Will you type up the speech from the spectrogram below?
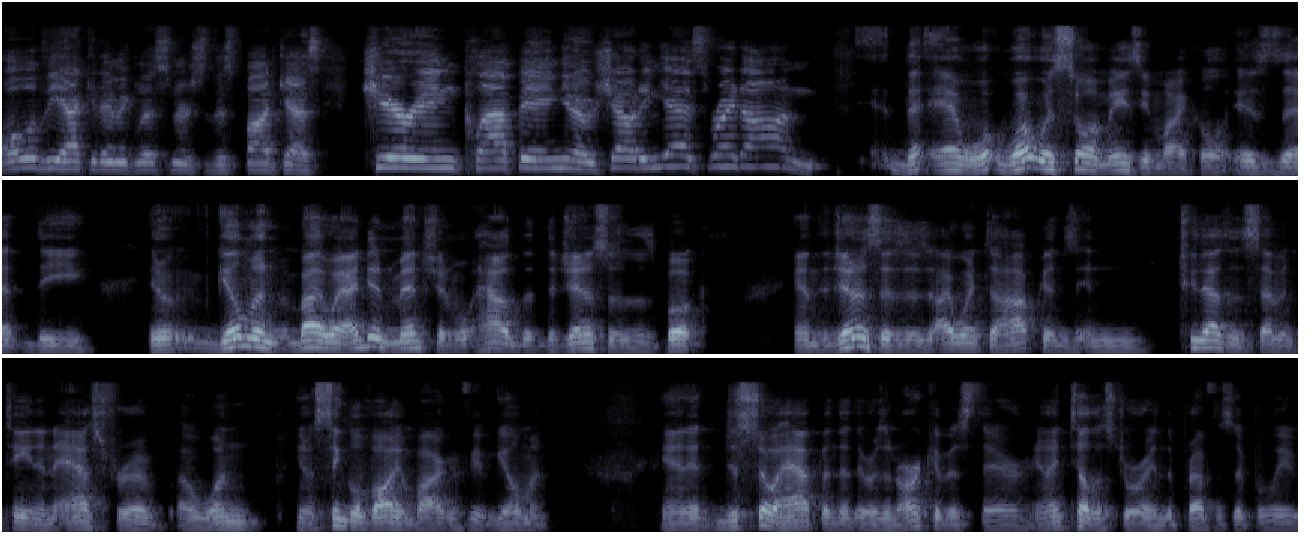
all of the academic listeners to this podcast cheering, clapping, you know, shouting, yes, right on. The, and w- what was so amazing, Michael, is that the, you know, Gilman, by the way, I didn't mention how the, the genesis of this book. And the genesis is I went to Hopkins in 2017 and asked for a, a one, you know, single volume biography of Gilman. And it just so happened that there was an archivist there, and I tell the story in the preface, I believe,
